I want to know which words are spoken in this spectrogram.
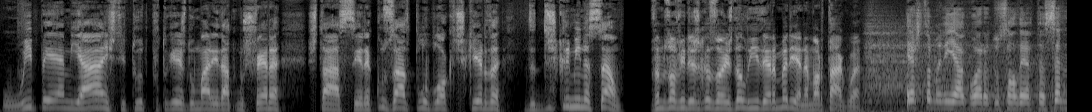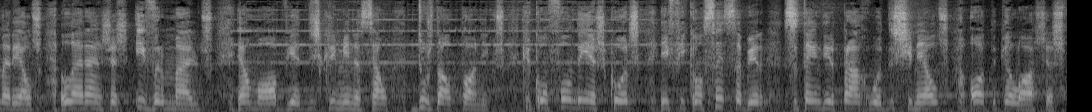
o IPMA, Instituto Português do Mar e da Atmosfera, está a ser acusado pelo Bloco de Esquerda de discriminação Vamos ouvir as razões da líder Mariana Mortágua. Esta mania agora dos alertas amarelos, laranjas e vermelhos é uma óbvia discriminação dos daltónicos, que confundem as cores e ficam sem saber se têm de ir para a rua de chinelos ou de galochas.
